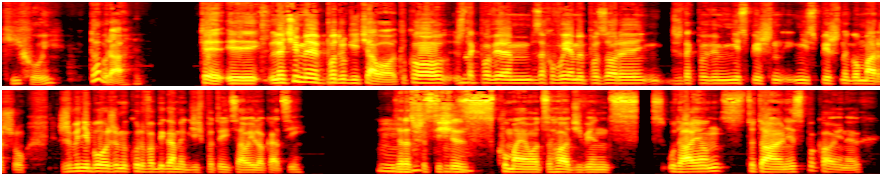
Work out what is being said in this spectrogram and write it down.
Kichuj. Dobra. Ty, y, lecimy po drugie ciało, tylko, że No. tak powiem, zachowujemy pozory, że tak powiem, niespieszn niespiesznego marszu, żeby nie było, że my kurwa biegamy gdzieś po tej całej lokacji. Mhm, Zaraz wszyscy się mhm. skumają o co chodzi, więc udając totalnie spokojnych.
